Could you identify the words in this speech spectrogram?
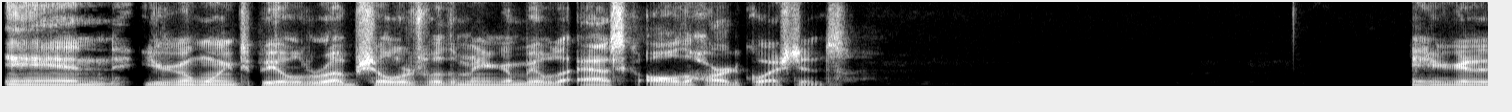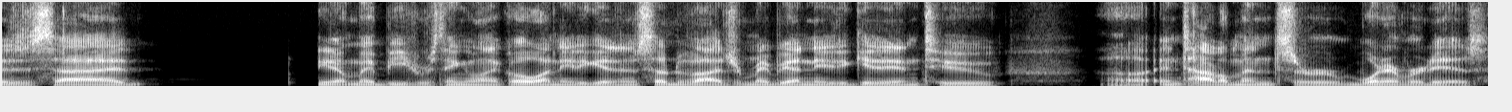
And you're going to be able to rub shoulders with them and you're going to be able to ask all the hard questions. And you're going to decide, you know, maybe you're thinking like, oh, I need to get into subdivider. Maybe I need to get into uh, entitlements or whatever it is.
